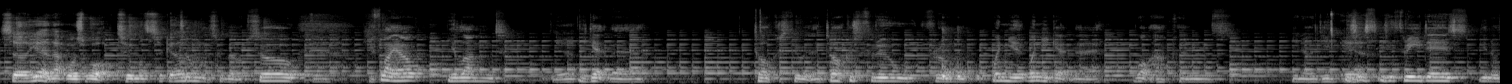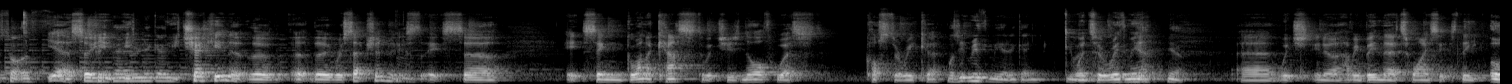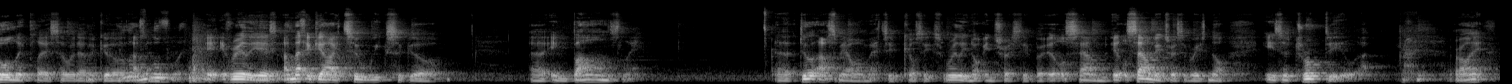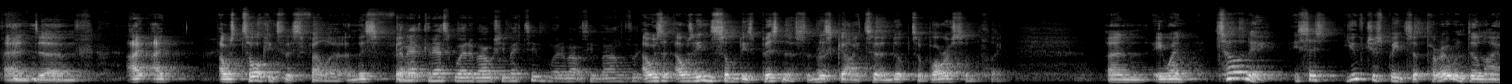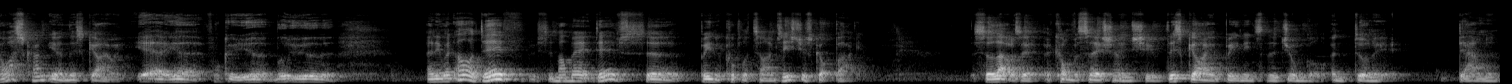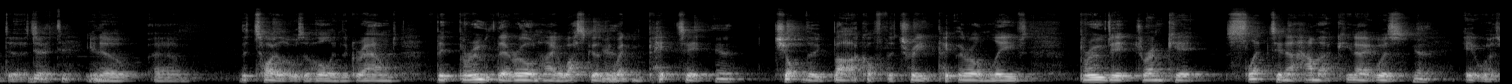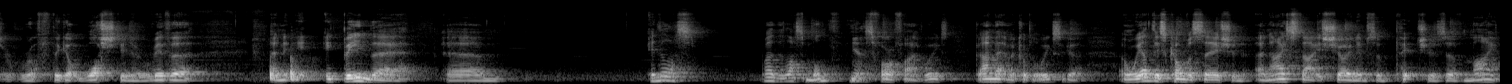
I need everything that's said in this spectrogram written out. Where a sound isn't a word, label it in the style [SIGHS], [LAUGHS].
So yeah, that was what two months ago. Two months ago. So you fly out, you land, Yeah. you get there. Talk us through it. Then talk us through from when you when you get there, what happens. You know, you, is, it, is it three days? You know, sort of. Yeah, so you, you, again? you check in at the at the reception. It's it's uh, it's in Guanacaste, which is northwest Costa Rica. Was it Rythmia again? You Went to Arrhythmia, Yeah. Uh, which you know, having been there twice, it's the only place I would ever go. It looks lovely. It, it really is. I met a guy two weeks ago uh, in Barnsley. Uh, don't ask me how I met him because it's really not interesting, but it'll sound it'll sound interesting, but it's not. He's a drug dealer, right? And um, I, I I was talking to this fella, and this Can fella I, can I ask whereabouts you met him? Whereabouts in Barnsley? I was I was in somebody's business, and this guy turned up to borrow something, and he went, Tony. He says, "You've just been to Peru and done ayahuasca, haven't you?" And this guy went, "Yeah, yeah, fucking yeah, bloody yeah." And he went, "Oh, Dave, this is my mate. Dave's uh, been a couple of times. He's just got back." So that was it. A conversation ensued. This guy had been into the jungle and done it down and dirty. Dirty, You know, um, the toilet was a hole in the ground. They brewed their own ayahuasca. They Yeah. went and picked it, Yeah. chopped the bark off the tree, picked their own leaves, brewed it, drank it, slept in a hammock. You know, it was Yeah. it was rough. They got washed in a river, and it, it'd been there um, in the last well, the last month, Yeah. last four or five weeks. I met him a couple of weeks ago, and we had this conversation, and I started showing him some pictures of my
